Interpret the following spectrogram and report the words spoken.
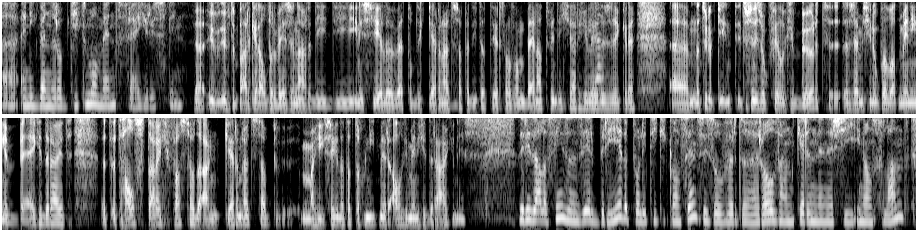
Uh, en ik ben er op dit moment vrij gerust in. Ja, u, u hebt een paar keer al verwezen naar die, die initiële wet op de kernuitstappen. Die dateert al van bijna twintig jaar geleden, ja. zeker. Uh, natuurlijk, intussen is ook veel gebeurd. Er zijn misschien ook wel wat meningen bijgedraaid. Het, het halstarrig vasthouden aan kernuitstap, mag ik zeggen dat dat toch niet meer algemeen gedragen is? Er is alleszins een zeer brede politieke consensus over de rol van kernenergie in ons land.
